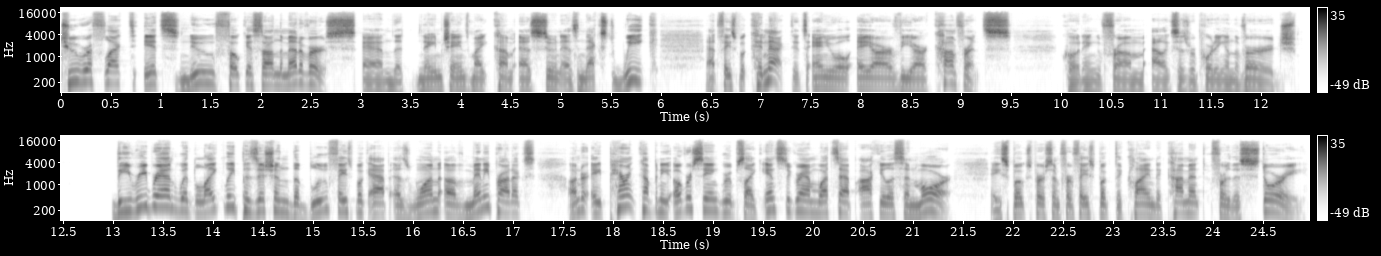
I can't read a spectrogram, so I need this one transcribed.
to reflect its new focus on the metaverse. And the name change might come as soon as next week at Facebook Connect, its annual AR VR conference. Quoting from Alex's reporting on The Verge. The rebrand would likely position the Blue Facebook app as one of many products under a parent company overseeing groups like Instagram, WhatsApp, Oculus, and more. A spokesperson for Facebook declined to comment for this story.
